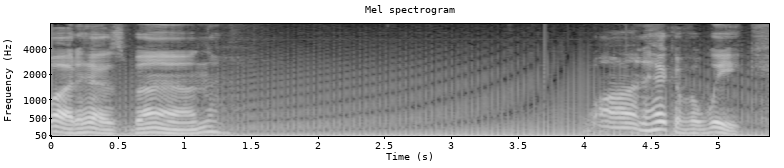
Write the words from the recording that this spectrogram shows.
What, has been one heck of a week.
